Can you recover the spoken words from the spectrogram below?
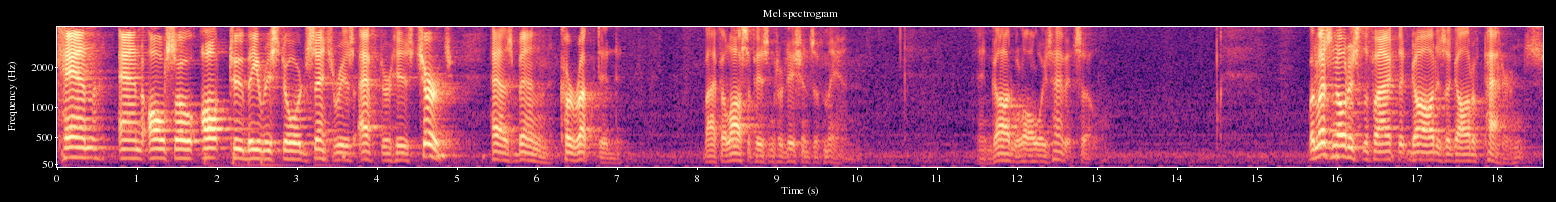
can and also ought to be restored centuries after his church has been corrupted by philosophies and traditions of men. And God will always have it so. But let's notice the fact that God is a God of patterns.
